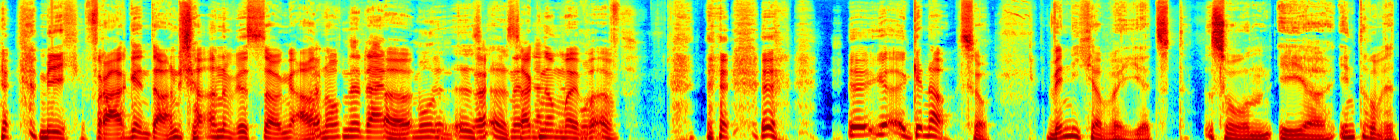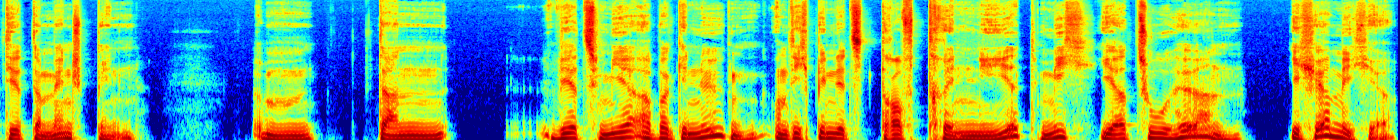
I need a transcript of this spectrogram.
mich fragend anschauen und wirst sagen, Arno, äh. Äh, äh sag nochmal. ja, genau, so. Wenn ich aber jetzt so ein eher introvertierter Mensch bin, ähm, dann wird es mir aber genügen. Und ich bin jetzt darauf trainiert, mich ja zu hören. Ich höre mich ja.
